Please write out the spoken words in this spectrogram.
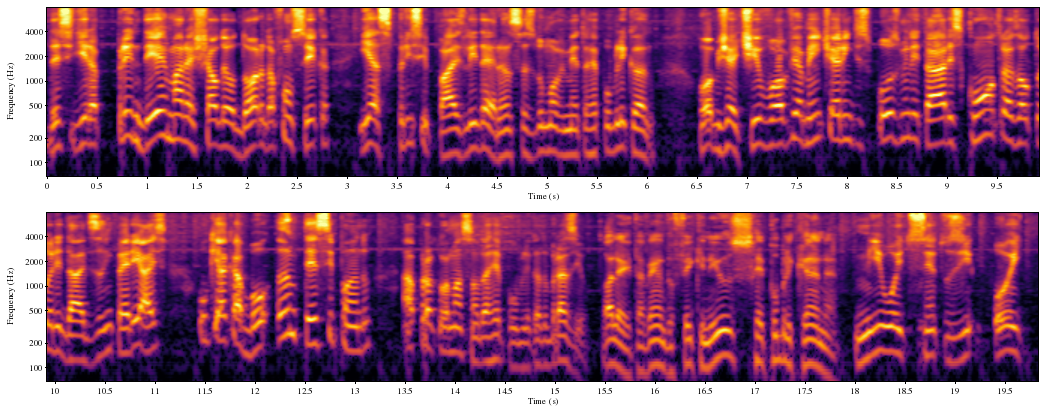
decidira prender Marechal Deodoro da Fonseca e as principais lideranças do movimento republicano. O objetivo, obviamente, era indispor os militares contra as autoridades imperiais, o que acabou antecipando a proclamação da República do Brasil. Olha aí, tá vendo? Fake news republicana. 1880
